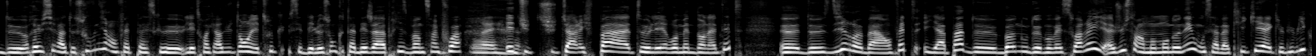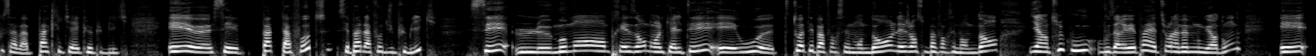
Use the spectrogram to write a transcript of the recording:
de réussir à te souvenir en fait parce que les trois quarts du temps les trucs c'est des leçons que tu as déjà apprises 25 fois ouais. et tu tu t'arrives pas à te les remettre dans la tête euh, de se dire bah en fait il n'y a pas de bonne ou de mauvaise soirée il y a juste un moment donné où ça va cliquer avec le public ou ça va pas cliquer avec le public et euh, c'est pas de ta faute c'est pas de la faute du public c'est le moment présent dans lequel t'es et où euh, toi t'es pas forcément dedans les gens sont pas forcément dedans il y a un truc où vous arrivez pas à être sur la même longueur d'onde et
